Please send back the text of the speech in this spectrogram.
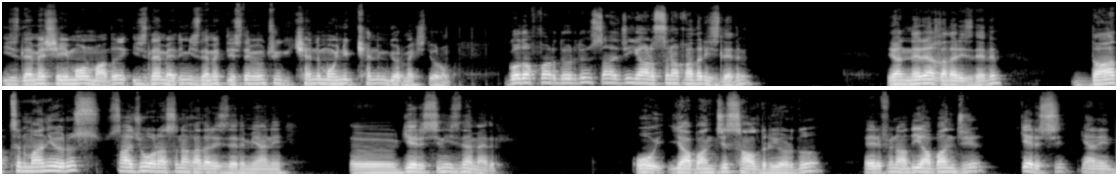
izleme şeyim olmadı. İzlemedim, izlemek de istemiyorum çünkü kendim oynayıp kendim görmek istiyorum. God of War 4'ün sadece yarısına kadar izledim. Ya nereye kadar izledim? Dağa tırmanıyoruz. Sadece orasına kadar izledim. Yani e, gerisini izlemedim. O yabancı saldırıyordu. Herifin adı yabancı. Gerisi yani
